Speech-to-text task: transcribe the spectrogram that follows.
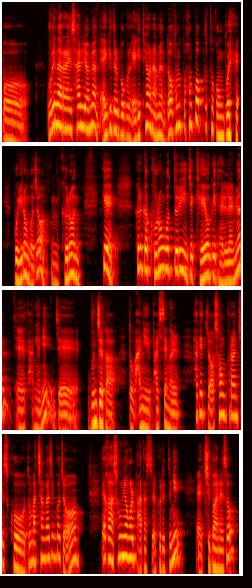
뭐 우리나라에 살려면 애기들 보고 애기 태어나면 너 헌법, 부터 공부해 뭐 이런 거죠. 음, 그런 게 그러니까 그런 것들이 이제 개혁이 되려면 예, 당연히 이제 문제가 또 많이 발생을 하겠죠. 성 프란치스코도 마찬가지인 거죠. 내가 성령을 받았어요. 그랬더니 예, 집안에서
